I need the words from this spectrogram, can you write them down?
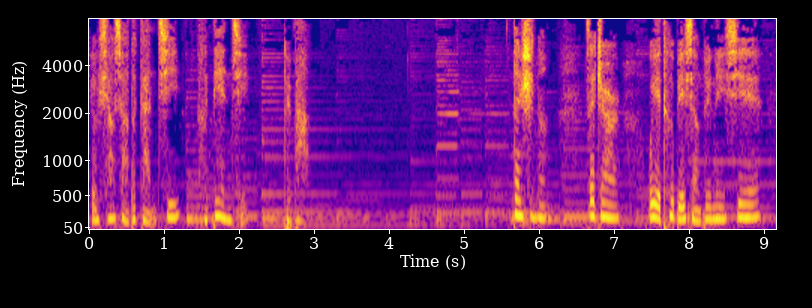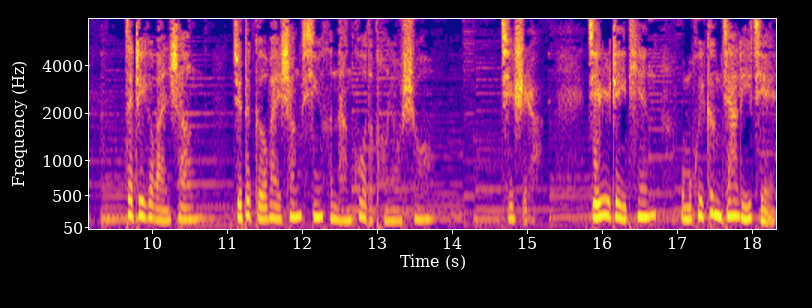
有小小的感激和惦记，对吧？但是呢，在这儿，我也特别想对那些在这个晚上觉得格外伤心和难过的朋友说：“其实啊，节日这一天，我们会更加理解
